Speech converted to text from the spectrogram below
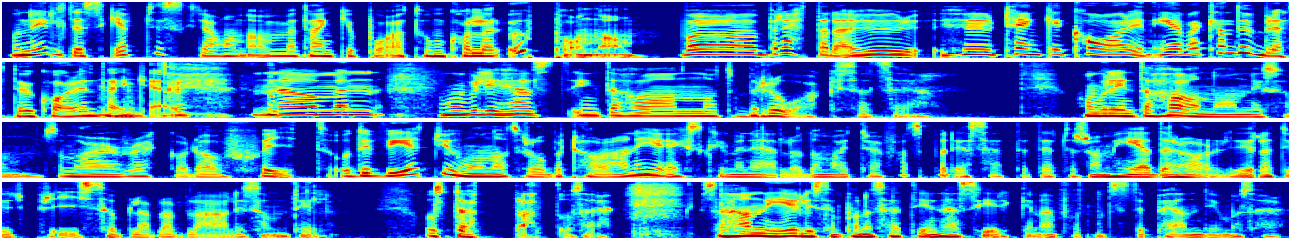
hon är lite skeptisk till honom med tanke på att hon kollar upp honom. Vad, berätta där, hur, hur tänker Karin? Eva, kan du berätta hur Karin tänker? Nej, men hon vill ju helst inte ha något bråk, så att säga. Hon vill inte ha någon liksom, som har en record av skit. Och det vet ju hon att Robert har. Han är ju ex-kriminell och de har ju träffats på det sättet eftersom Heder har delat ut pris och bla bla bla liksom till, och stöttat och så här. Så han är ju liksom på något sätt i den här cirkeln, har fått något stipendium och så här.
